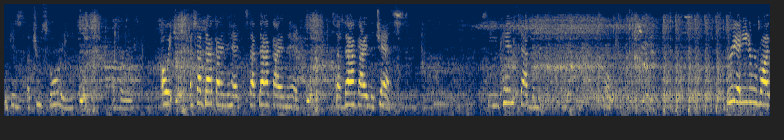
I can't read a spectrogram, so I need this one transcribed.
which is a true story, I heard. Oh wait, I stabbed that guy in the head, stabbed that guy in the head, stabbed that guy in the chest. See, you can stab them. Oh. Three, I need to revive.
